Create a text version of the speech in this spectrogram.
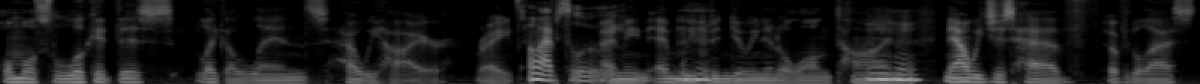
almost look at this like a lens how we hire, right? Oh, absolutely. I mean, and we've been doing it a long time. Mhm. Now we just have over the last,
